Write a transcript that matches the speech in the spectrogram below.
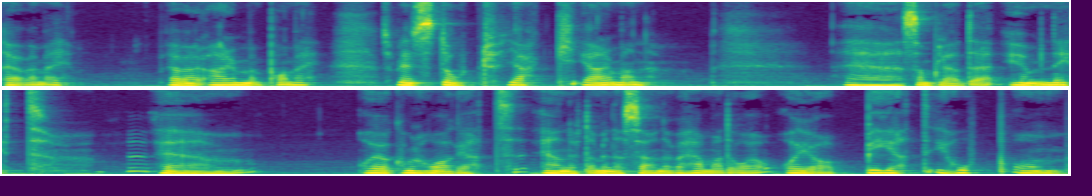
över mig. Över armen på mig. Så det blev ett stort jack i armen. Eh, som blödde ymnigt. Eh, och jag kommer ihåg att en av mina söner var hemma då och jag bet ihop om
